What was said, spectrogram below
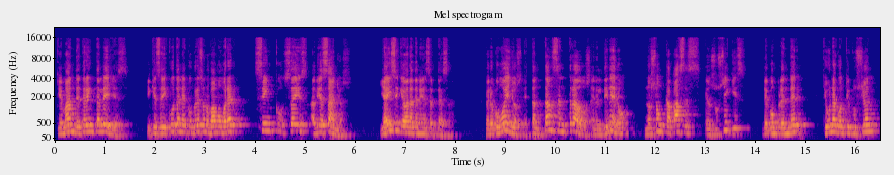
que mande 30 leyes y que se discutan en el Congreso, nos vamos a morir 5, 6 a 10 años. Y ahí sí que van a tener incerteza. Pero como ellos están tan centrados en el dinero, no son capaces en su psiquis de comprender que una constitución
